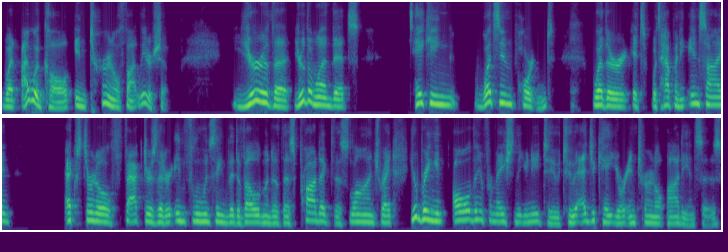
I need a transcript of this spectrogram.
what I would call internal thought leadership. You're the you're the one that's taking what's important, whether it's what's happening inside external factors that are influencing the development of this product this launch right? You're bringing all the information that you need to to educate your internal audiences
